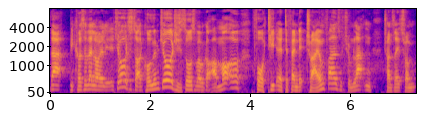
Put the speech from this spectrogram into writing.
that because of their loyalty to George, they started calling them Georges. It's also where we got our motto, Fortiter Defendit Triumphans, which from Latin translates from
